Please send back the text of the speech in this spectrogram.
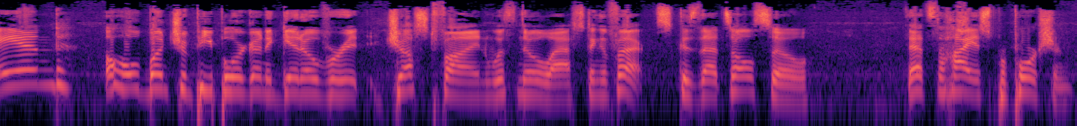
And a whole bunch of people are going to get over it just fine with no lasting effects. Because that's also, that's the highest proportion,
